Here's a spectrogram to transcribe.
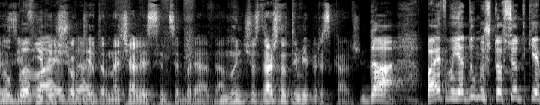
Ну, бывает, еще да. где-то в начале сентября, да. Ну ничего страшного, ты мне перескажешь. Да, поэтому я думаю, что все-таки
